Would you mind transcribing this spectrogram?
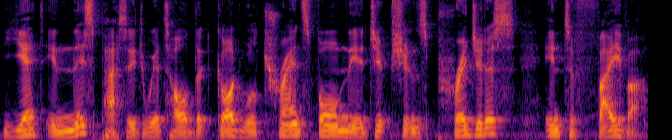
Yet in this passage, we are told that God will transform the Egyptians' prejudice into favour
